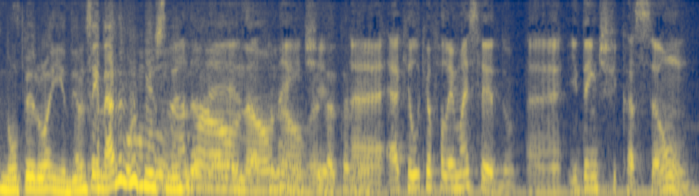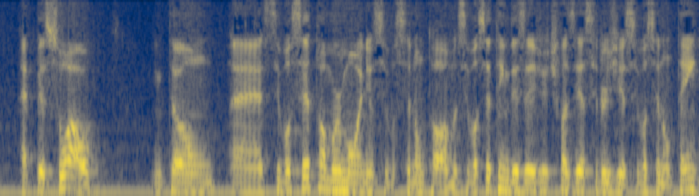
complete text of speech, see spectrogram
não operou ainda. E não tem nada a ver com isso, né? Nada a ver, Não, não, não, exatamente. exatamente. É, é aquilo que eu falei mais cedo. É, identificação é pessoal. Então, é, se você toma hormônio, se você não toma, se você tem desejo de fazer a cirurgia, se você não tem,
